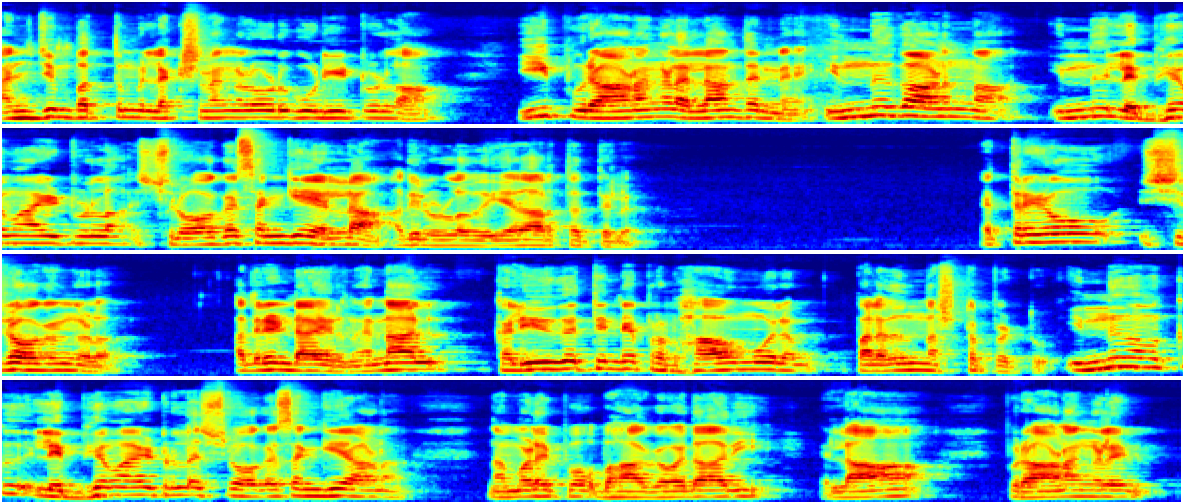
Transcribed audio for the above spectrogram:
അഞ്ചും പത്തും ലക്ഷണങ്ങളോട് കൂടിയിട്ടുള്ള ഈ പുരാണങ്ങളെല്ലാം തന്നെ ഇന്ന് കാണുന്ന ഇന്ന് ലഭ്യമായിട്ടുള്ള ശ്ലോകസംഖ്യയല്ല അതിലുള്ളത് യഥാർത്ഥത്തിൽ. എത്രയോ ശ്ലോകങ്ങൾ അതിലുണ്ടായിരുന്നു. എന്നാൽ കലിയുഗത്തിന്റെ പ്രഭാവം മൂലം പലതും നഷ്ടപ്പെട്ടു. ഇന്ന് നമുക്ക് ലഭ്യമായിട്ടുള്ള ശ്ലോകസംഖ്യയാണ് നമ്മളിപ്പോൾ ഭാഗവതാദി എല്ലാ പുരാണങ്ങളെയും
